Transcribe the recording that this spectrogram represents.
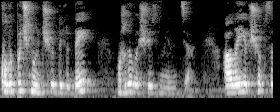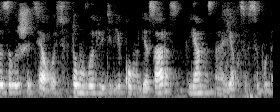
Коли почнуть чути людей, можливо, щось зміниться. Але якщо все залишиться ось в тому вигляді, в якому є зараз, я не знаю, як це все буде.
